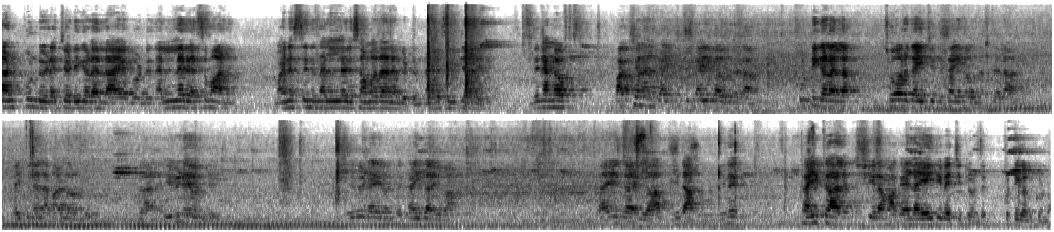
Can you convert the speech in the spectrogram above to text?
തണുപ്പുണ്ട് ഇവിടെ. ചെടികളെല്ലാം ആയതുകൊണ്ട് നല്ല രസമാണ്. മനസ്സിന് നല്ലൊരു സമാധാനം കിട്ടും നല്ല സീറ്റാണ് ഇത്. ഞങ്ങൾ ഭക്ഷണം കഴിച്ചിട്ട് കൈ കവുന്നതാണ് കുട്ടികളെല്ലാം ചോറ് കഴിച്ചിട്ട് കൈ കവുന്ന സ്ഥലമാണ് വയറ്റിലെല്ലാം വെള്ളമുണ്ട് ഇതാണ്. ഇവിടെയുണ്ട്. ഇവിടെയുണ്ട്. കൈ കഴുക. കൈ കഴുക. ഇതാ ഇത് കൈകാലം ശീലമാക്കുക. എല്ലാം എഴുതി വെച്ചിട്ടുണ്ട് കുട്ടികൾക്കുള്ള.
